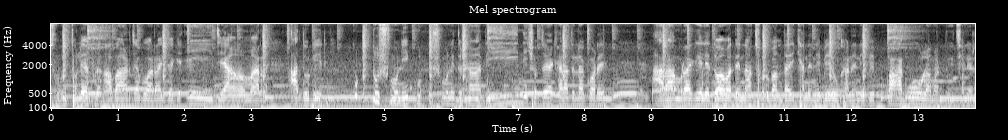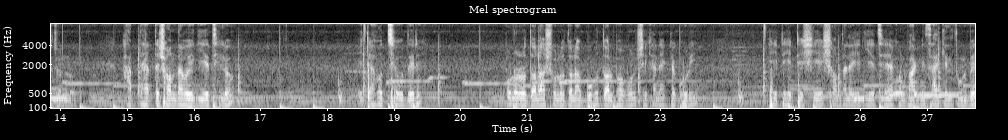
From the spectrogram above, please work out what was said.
ছবি তুলে এখন আবার যাব আর এক জায়গায়। এই যে আমার আদরের কুট্টুসমণি কুট্টুসমণি তো সারাদিন এইসব জায়গায় খেলাধুলা করে। আর আমরা গেলে তো আমাদের নাছর বান্দা এখানে নেবে, ওখানে নেবে। পাগল আমার দুই ছেলের জন্য। হাঁটতে হাঁটতে সন্ধ্যা হয়ে গিয়েছিল। এটা হচ্ছে ওদের পনেরো তলা, ষোলো তলা বহুতল ভবন, সেখানে একটা ঘড়ি। হেঁটে হেঁটে সে সন্ধ্যা লেগে গিয়েছে, এখন ভাগ্নি সাইকেল তুলবে।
